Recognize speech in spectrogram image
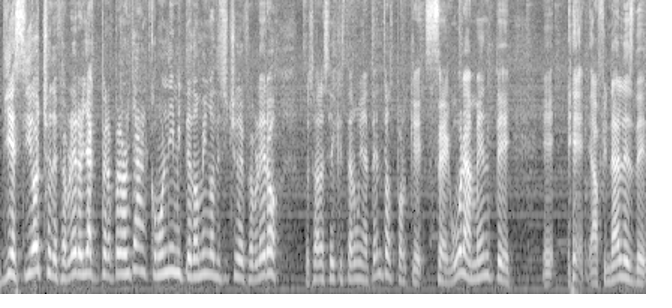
18 de febrero, ya, pero, pero ya como límite, domingo 18 de febrero, pues ahora sí hay que estar muy atentos porque seguramente eh, a finales de,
